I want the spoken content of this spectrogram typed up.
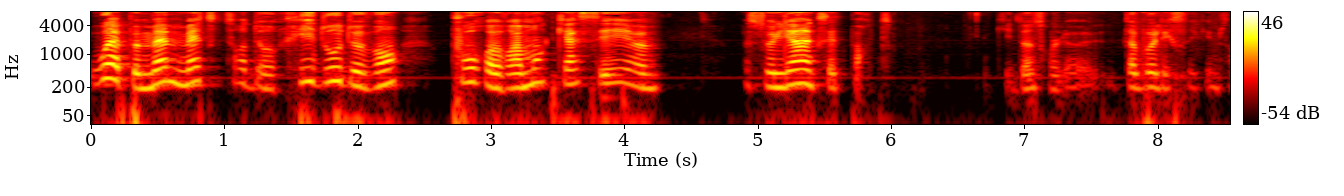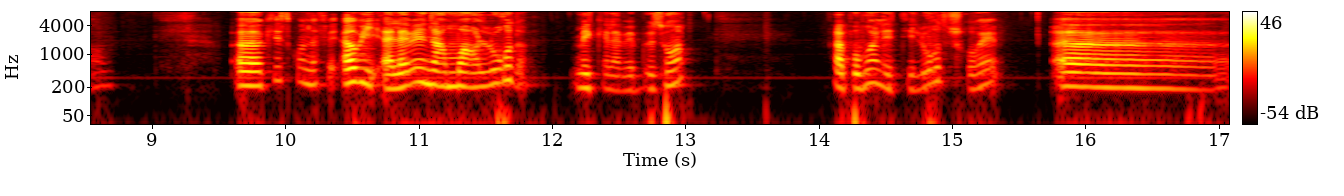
ou elle peut même mettre une sorte de rideau devant pour vraiment casser ce lien avec cette porte qui donne sur le tableau électrique, il me semble. Euh, qu'est-ce qu'on a fait? Ah oui, elle avait une armoire lourde, mais qu'elle avait besoin. Enfin, pour moi, elle était lourde, je trouvais. Euh,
